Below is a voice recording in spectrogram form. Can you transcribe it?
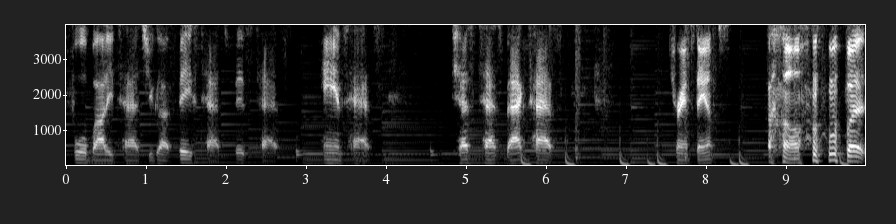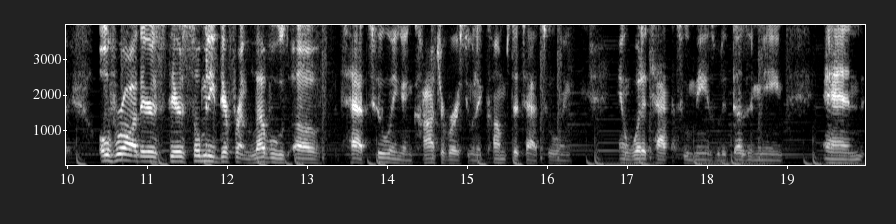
full body tats, you got face tats, fist tats, hand tats, chest tats, back tats, tramp stamps. Um, but overall, there's there's so many different levels of tattooing and controversy when it comes to tattooing and what a tattoo means, what it doesn't mean. And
